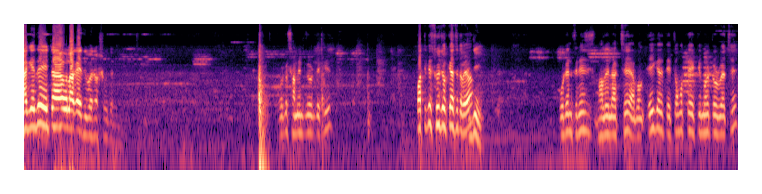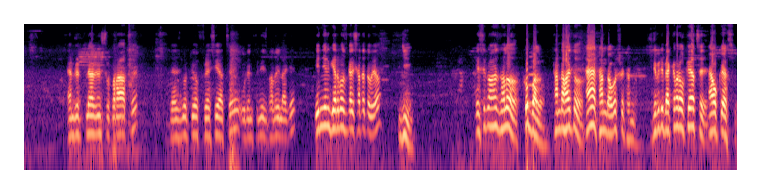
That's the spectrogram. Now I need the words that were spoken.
লাগিয়ে দিয়ে এটাও লাগাই দিবেন অসুবিধা নেই। একটু সামনে interior দেখি। প্রত্যেকটি সুইচ ওকে আছে তো ভাইয়া? জি। উডেন ফিনিশ ভালোই লাগছে এবং এই গাড়িতে চমৎকার একটি মনিটর রয়েছে। অ্যান্ড্রয়েড প্লেয়ার ইনস্টল করা আছে। ড্যাশবোর্ডটিও ফ্রেশই আছে। উডেন ফিনিশ ভালোই লাগে। ইঞ্জিন গিয়ারবক্স গাড়ির সাথে তো ভাইয়া? জি। এসি পারফরমেন্স ভালো? খুব ভালো। ঠান্ডা হয় তো? হ্যাঁ ঠান্ডা অবশ্যই ঠান্ডা। ডিভিডি ব্যাক ক্যামেরা ওকে আছে? হ্যাঁ ওকে আছে।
